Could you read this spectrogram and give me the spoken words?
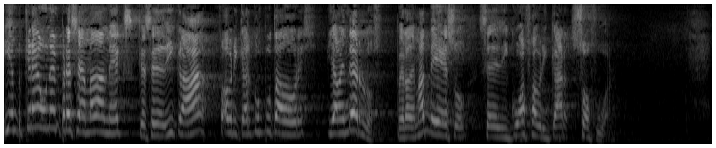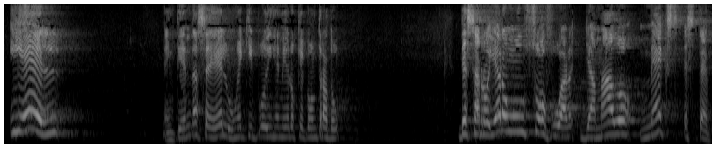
Y em, crea una empresa llamada Next que se dedica a fabricar computadores y a venderlos. Pero además de eso, se dedicó a fabricar software. Y él, entiéndase él, un equipo de ingenieros que contrató, desarrollaron un software llamado Next Step,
